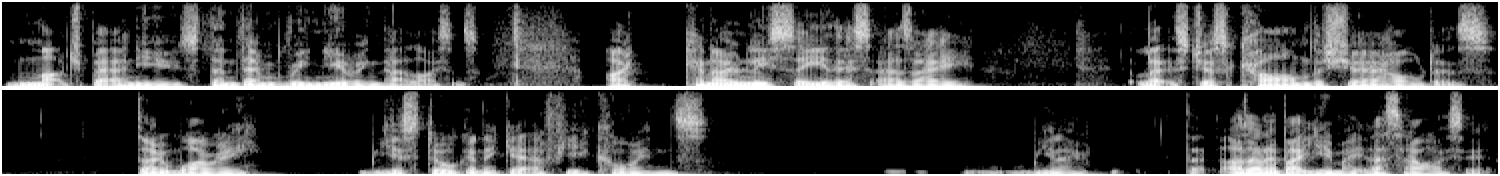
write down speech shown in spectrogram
much better news than them renewing that license. I can only see this as a let's just calm the shareholders. Don't worry, you're still going to get a few coins. You know, I don't know about you, mate. That's how I see it.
